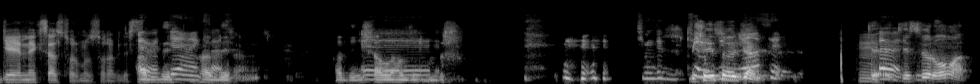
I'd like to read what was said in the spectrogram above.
Geleneksel sorumuzu sorabilirsin. Evet, Hadi, geleneksel hadi. sorumuz. Hadi inşallah Ee, hazırdır. Şimdi Bir şey dünya söyleyeceğim. se-. Ke- Evet. Kesiyorum ama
